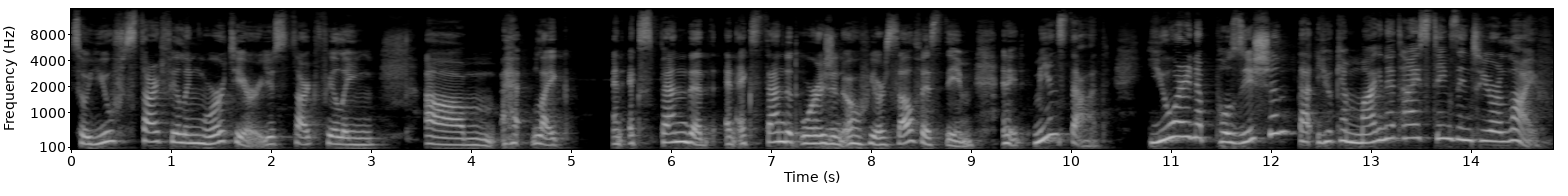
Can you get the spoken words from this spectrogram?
So you start feeling worthier. You start feeling um, like an expanded an extended version of your self-esteem and it means that you are in a position that you can magnetize things into your life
